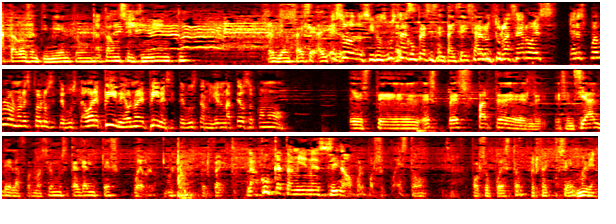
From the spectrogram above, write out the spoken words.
Atado a un sentimiento. atar un sentimiento. Muy bien, ahí se- ahí- Eso, si nos gusta... Él cumple 66 Pero años. tu rasero es... ¿Eres pueblo o no eres pueblo si te gusta? ¿O eres pibe o no eres pibe si te gusta Miguel Mateos o cómo...? Este, es, es parte del- esencial de la formación musical de alguien que es pueblo. perfecto. La cuca también es... Sí, no, por, por supuesto. Por supuesto. Perfecto. Sí. Muy bien.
